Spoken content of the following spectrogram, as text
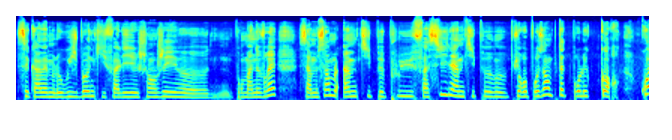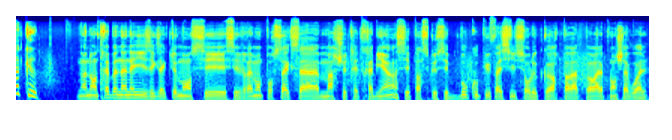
C'est quand même le wishbone qu'il fallait changer euh, pour manœuvrer. Ça me semble un petit peu plus facile et un petit peu plus reposant, peut-être pour le corps. Quoique, non, non, très bonne analyse, exactement. C'est vraiment pour ça que ça marche très très bien. C'est parce que c'est beaucoup plus facile sur le corps par rapport à la planche à voile.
